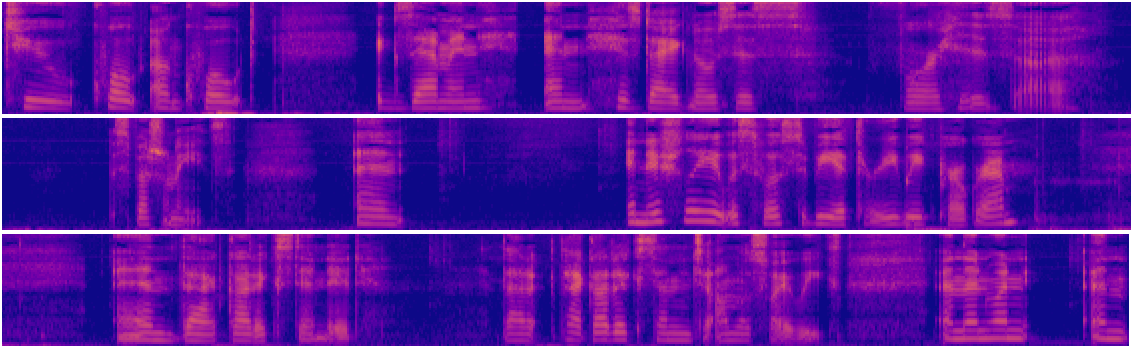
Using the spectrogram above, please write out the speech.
to quote unquote examine and his diagnosis for his uh, special needs. And initially, it was supposed to be a three week program, and that got extended. That that got extended to almost five weeks, and then when and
